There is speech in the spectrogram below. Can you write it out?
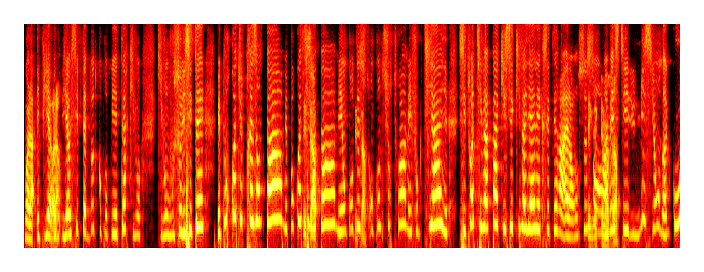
Voilà. Et puis il y, a aussi peut-être d'autres copropriétaires qui vont, qui vont vous solliciter. Mais pourquoi tu te présentes pas? Mais pourquoi tu n'y vas pas? Mais on compte, on compte sur toi, mais il faut que tu y ailles. Si toi, tu n'y vas pas, qui c'est qui va y aller, etc. Alors on se sent investi d'une mission d'un coup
